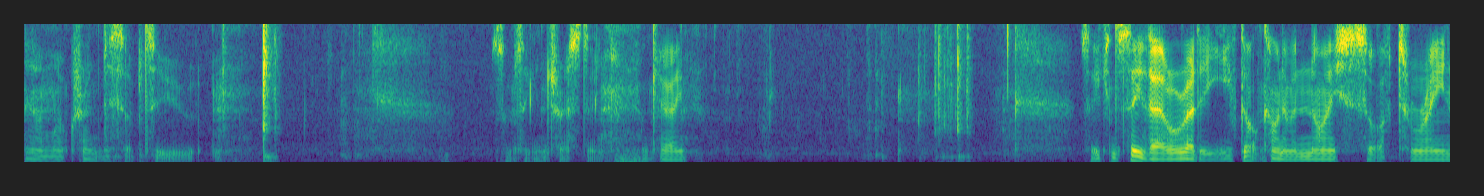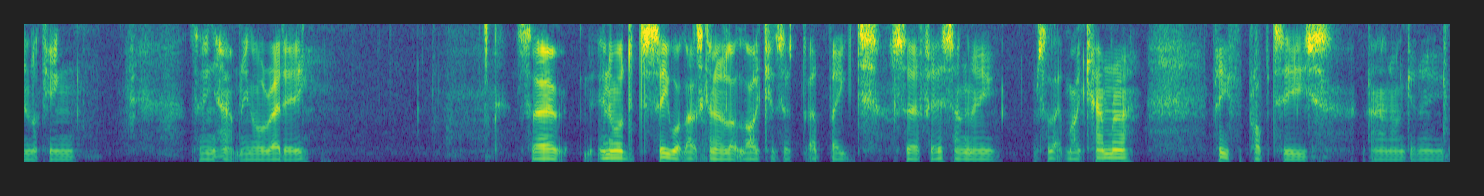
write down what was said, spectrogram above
and we'll crank this up to something interesting okay? So you can see there already you've got kind of a nice sort of terrain looking thing happening already. So in order to see what that's going to look like as a, a baked surface I'm going to select my camera P for properties and I'm going to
